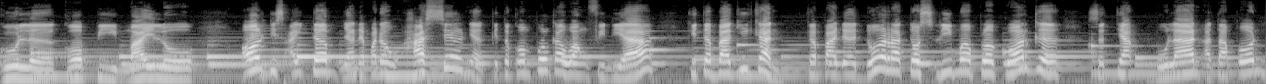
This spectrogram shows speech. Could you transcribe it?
gula, kopi, Milo. All these item yang daripada hasilnya kita kumpulkan wang fidyah, kita bagikan kepada 250 keluarga setiap bulan ataupun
